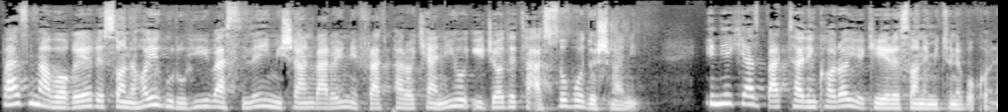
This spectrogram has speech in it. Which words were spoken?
بعضی مواقع رسانه های گروهی وسیله ای میشن برای نفرت پراکنی و ایجاد تعصب و دشمنی. این یکی از بدترین کارهاییه که یه رسانه می‌تونه بکنه.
